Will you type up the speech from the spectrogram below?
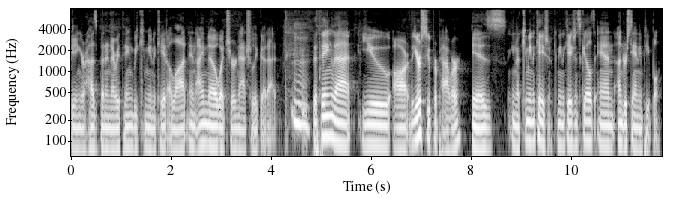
being your husband and everything, we communicate a lot, and I know what you're naturally good at. The thing that you are, your superpower is, you know, communication, communication skills, and understanding people.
